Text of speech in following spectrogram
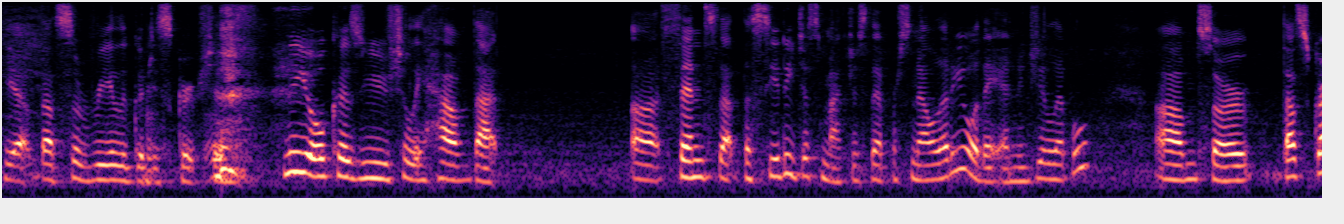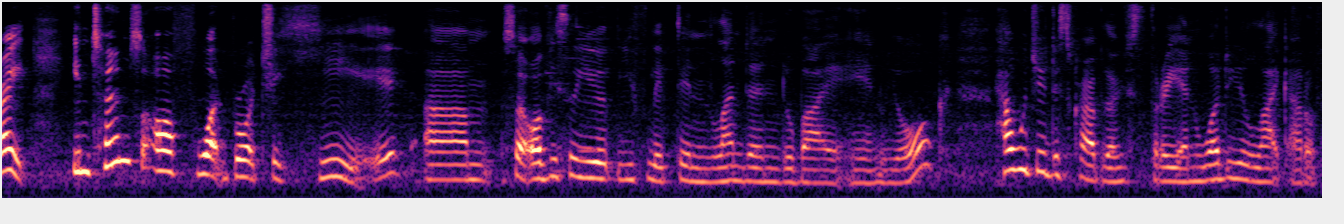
yeah, that's a really good description. New Yorkers usually have that uh, sense that the city just matches their personality or their energy level. Um, so that's great. In terms of what brought you here, um, so obviously you, you've lived in London, Dubai, and New York. How would you describe those three, and what do you like out of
